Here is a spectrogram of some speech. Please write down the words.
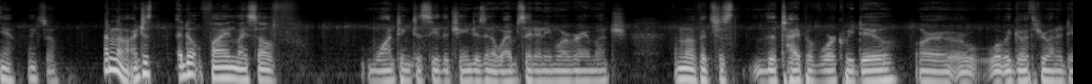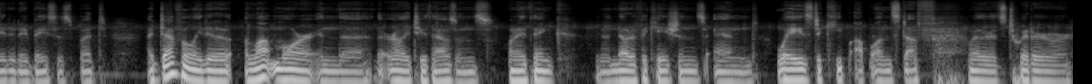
Yeah, I think so. I don't know. I just I don't find myself wanting to see the changes in a website anymore very much. I don't know if it's just the type of work we do or, or what we go through on a day to day basis, but I definitely did a, lot more in the, the early 2000s when I think you know notifications and ways to keep up on stuff, whether it's Twitter or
